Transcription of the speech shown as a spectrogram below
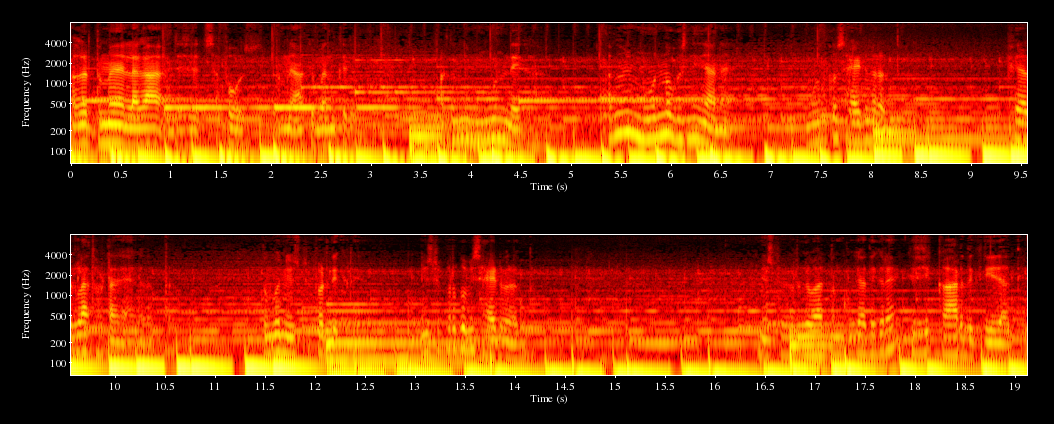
अगर तुम्हें लगा, जैसे सपोज़ तुमने आँखें बंद करी और तुमने मून देखा, अब तुम्हें मून में घुस नहीं जाना है। मून को साइड में रख दो। फिर अगला थॉट आ जाएगा तब तक। तुमको न्यूज़पेपर दिख रहे हैं। न्यूज़पेपर को भी साइड में रख दो। न्यूज़पेपर के बाद तुमको क्या दिख रहा है? किसी कार दिख रही है जाती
